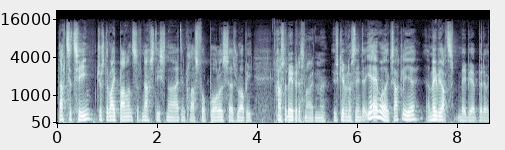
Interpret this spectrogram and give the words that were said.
that's a team, just the right balance of nasty, snide, and class footballers, says Robbie Has to be a bit of snide in there. who's given us the ind- yeah well exactly yeah. And maybe that's maybe a bit of a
